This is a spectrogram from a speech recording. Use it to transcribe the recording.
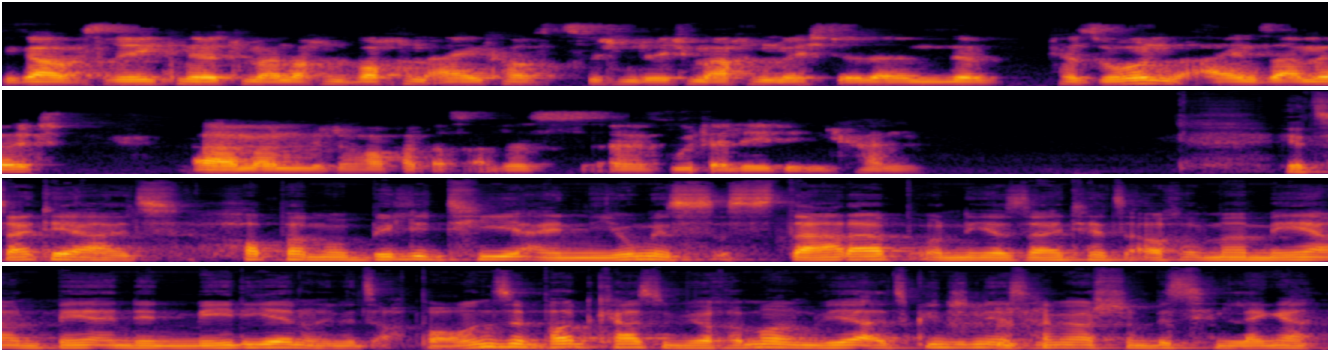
egal ob es regnet, man noch einen Wocheneinkauf zwischendurch machen möchte oder eine Person einsammelt, äh, man mit dem Hopper das alles äh, gut erledigen kann. Jetzt seid ihr als Hopper Mobility ein junges Startup und ihr seid jetzt auch immer mehr und mehr in den Medien und jetzt auch bei uns im Podcast und wie auch immer. Und wir als Green Engineers haben ja auch schon ein bisschen länger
